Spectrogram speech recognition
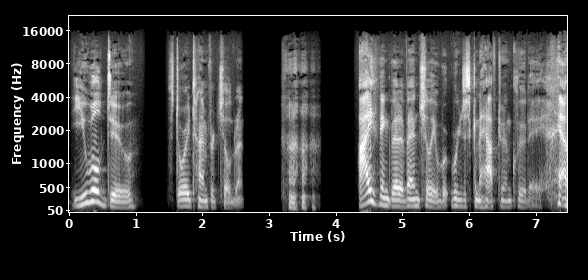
you will do story time for children. I think that eventually we're just going to have to include a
